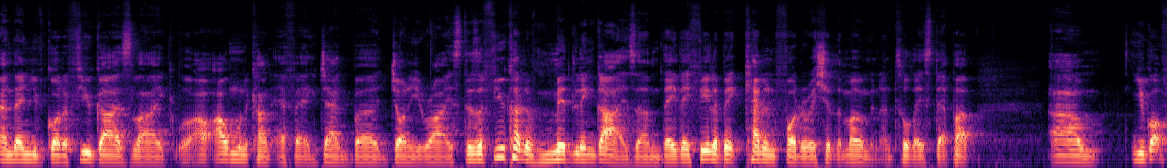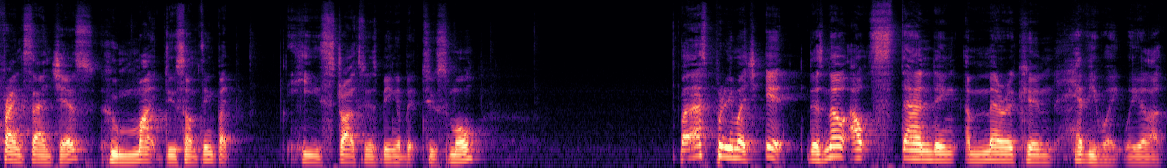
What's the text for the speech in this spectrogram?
And then you've got a few guys like, well, I, am going to count FX, Jack Bird, Johnny Rice. There's a few kind of middling guys. Um, they, they feel a bit cannon fodderish at the moment until they step up. Um, you've got Frank Sanchez, who might do something, but he strikes me as being a bit too small. But that's pretty much it. There's no outstanding American heavyweight where you're like,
